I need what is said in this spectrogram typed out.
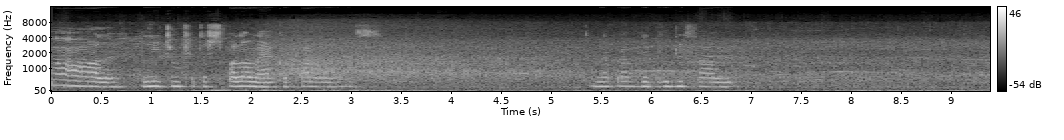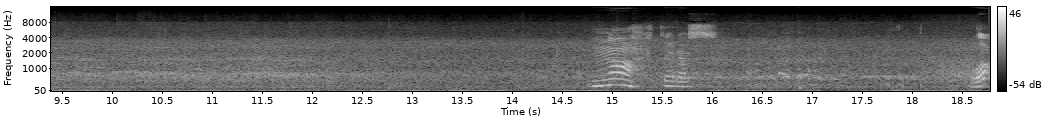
No, ale liczą się też spalone jako faul, więc... To naprawdę drugi faul. No, teraz. O!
